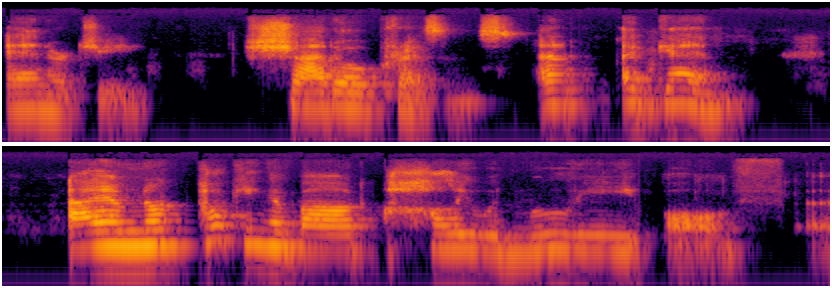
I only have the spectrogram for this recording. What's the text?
energy, shadow presence. And again, I am not talking about a Hollywood movie of uh,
